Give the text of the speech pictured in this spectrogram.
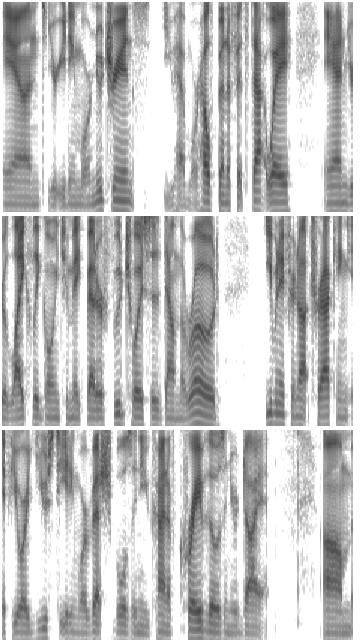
and you're eating more nutrients. You have more health benefits that way, and you're likely going to make better food choices down the road even if you're not tracking, if you are used to eating more vegetables and you kind of crave those in your diet. Um,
